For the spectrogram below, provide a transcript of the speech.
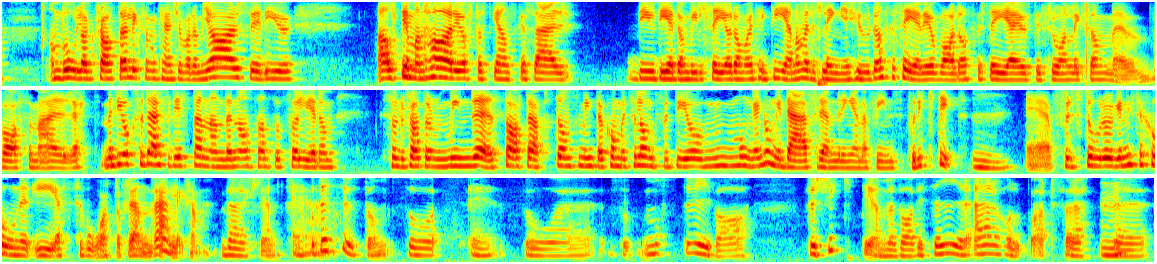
om bolag pratar liksom kanske vad de gör så är det ju allt det man hör är oftast ganska så här. Det är ju det de vill säga och de har ju tänkt igenom väldigt länge hur de ska säga det och vad de ska säga utifrån liksom eh, vad som är rätt. Men det är också därför det är spännande någonstans att följa de som du pratar om, mindre startups, de som inte har kommit så långt. För det är många gånger där förändringarna finns på riktigt. Mm. Eh, för stora organisationer är svårt att förändra liksom. Verkligen. Eh. Och dessutom så, så, så måste vi vara försiktiga med vad vi säger är hållbart. För att, Mm.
